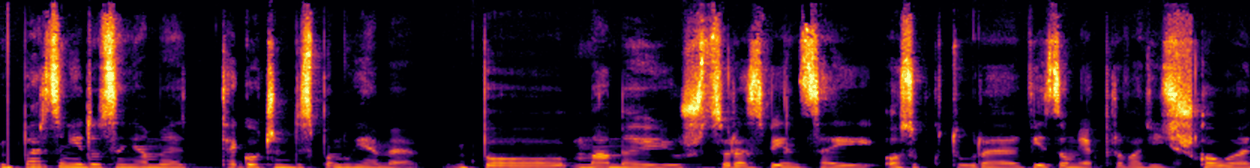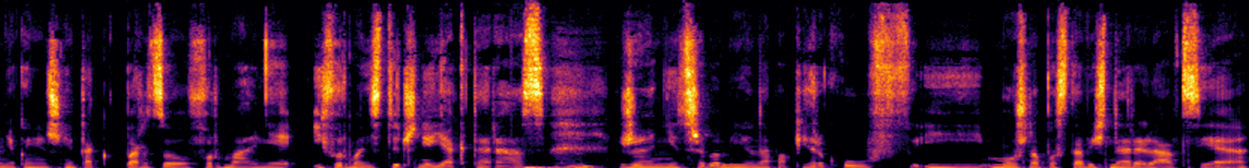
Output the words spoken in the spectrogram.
Bardzo nie doceniamy tego, czym dysponujemy, bo mamy już coraz więcej osób, które wiedzą, jak prowadzić szkołę, niekoniecznie tak bardzo formalnie i formalistycznie jak teraz, mhm. że nie trzeba miliona papierków i można postawić na relacje.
